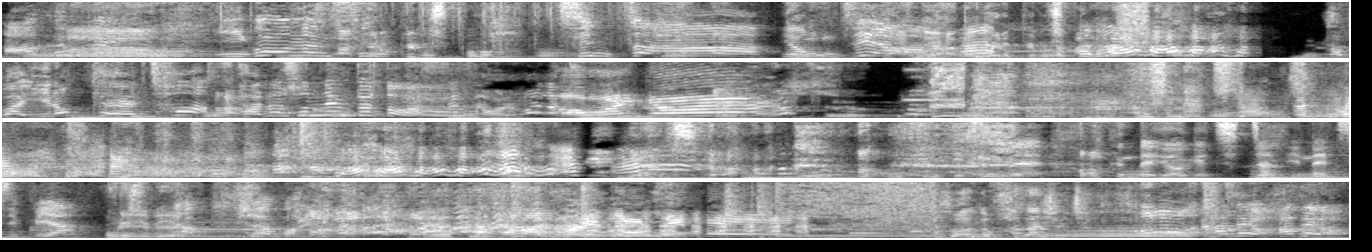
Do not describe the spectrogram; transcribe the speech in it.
아, 근데 이거는 나 진, 괴롭히고 싶어. 진짜 영지야. 아니야 나 괴롭히고 싶어. 봐봐, 이렇게 차, 다른 손님들도 왔을 때 얼마나. Oh my god. 무슨 이거 근데, 근데 여기 진짜 니네 집이야? 우리 집이에요. 다 부셔버려. 죄송한데 화장실 잠깐 어 가세요 가세요.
